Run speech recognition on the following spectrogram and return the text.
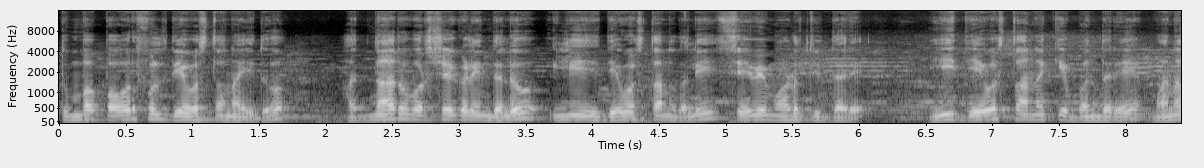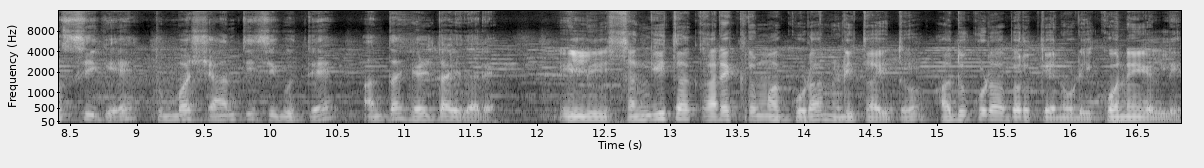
ತುಂಬ ಪವರ್ಫುಲ್ ದೇವಸ್ಥಾನ ಇದು. ಹದಿನಾರು ವರ್ಷಗಳಿಂದಲೂ ಇಲ್ಲಿ ದೇವಸ್ಥಾನದಲ್ಲಿ ಸೇವೆ ಮಾಡುತ್ತಿದ್ದಾರೆ ಈ ದೇವಸ್ಥಾನಕ್ಕೆ ಬಂದರೆ ಮನಸ್ಸಿಗೆ ತುಂಬ ಶಾಂತಿ ಸಿಗುತ್ತೆ ಅಂತ ಹೇಳ್ತಾ ಇದ್ದಾರೆ ಇಲ್ಲಿ ಸಂಗೀತ ಕಾರ್ಯಕ್ರಮ ಕೂಡ ನಡೀತಾ ಇತ್ತು ಅದು ಕೂಡ ಬರುತ್ತೆ ನೋಡಿ ಕೊನೆಯಲ್ಲಿ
